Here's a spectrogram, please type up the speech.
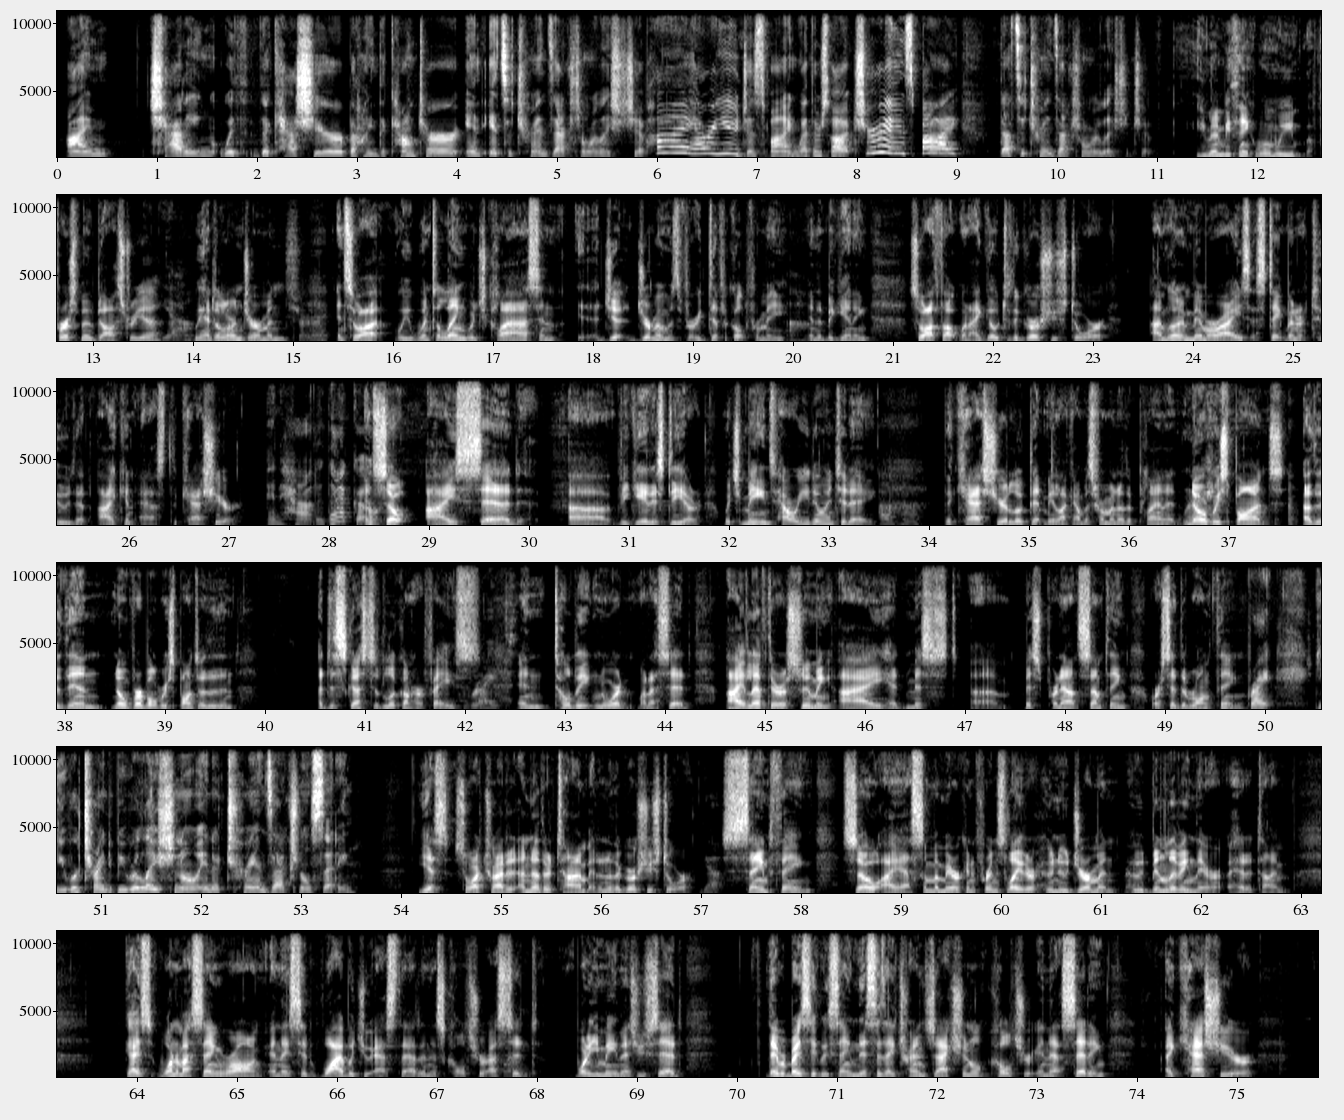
I'm chatting with the cashier behind the counter and it's a transactional relationship. Hi, how are you? Just fine. Weather's hot. Sure is. Bye. That's a transactional relationship. You made me think when we first moved to Austria, yeah. we had to learn German. Sure. And so I, we went to language class, and uh, G- German was very difficult for me uh-huh. in the beginning. So I thought when I go to the grocery store, I'm going to memorize a statement or two that I can ask the cashier. And how did that go? And so I said uh, Wie geht? Which means, how are you doing today? Uh-huh. The cashier looked at me like I was from another planet. Right. No response other than, no verbal response other than a disgusted look on her face. Right. And totally ignored what I said. I left there assuming I had missed, um, mispronounced something or said the wrong thing. Right. You were trying to be relational in a transactional setting. Yes. So I tried it another time at another grocery store. Yeah. Same thing. So I asked some American friends later who knew German, right. who had been living there ahead of time. Guys, what am I saying wrong? And they said, Why would you ask that in this culture? I right. said, What do you mean? As you said, they were basically saying this is a transactional culture in that setting. A cashier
